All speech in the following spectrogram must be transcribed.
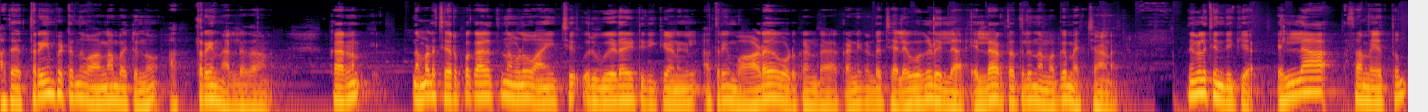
അത് എത്രയും പെട്ടെന്ന് വാങ്ങാൻ പറ്റുന്നോ അത്രയും നല്ലതാണ്. കാരണം നമ്മുടെ ചെറുപ്പകാലത്ത് നമ്മൾ വാങ്ങിച്ച് ഒരു വീടായിട്ടിരിക്കുകയാണെങ്കിൽ അത്രയും വാടക കൊടുക്കേണ്ട കണ്ണി കണ്ട ചിലവുകളില്ല. എല്ലാ അർത്ഥത്തിലും നമുക്ക് മെച്ചാണ്. നിങ്ങൾ ചിന്തിക്കുക എല്ലാ സമയത്തും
